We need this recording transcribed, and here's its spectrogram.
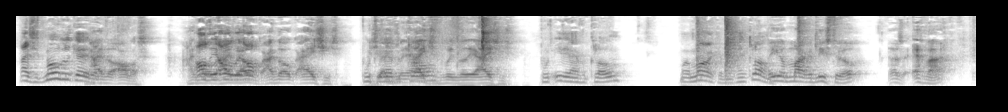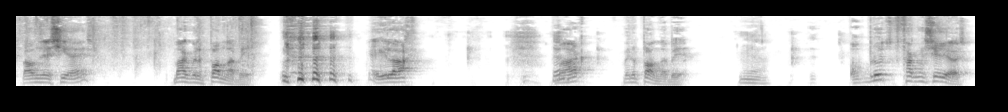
Hij ziet mogelijkheden. Hij wil alles. Hij Al wil, die- hij al wil, die- ook, hij wil ook ijsjes. Poetin je heeft met een ijsjes wil, wil je ijsjes. Moet iedereen van kloon. Maar Mark heeft geen kloon. Weet je wat Mark het liefste wil? Dat is echt waar. Waarom hij in China is? Mark met een pandabeer. ja, je lacht. Mark met een pandabeer. Ja. Op bloed, fucking serieus.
